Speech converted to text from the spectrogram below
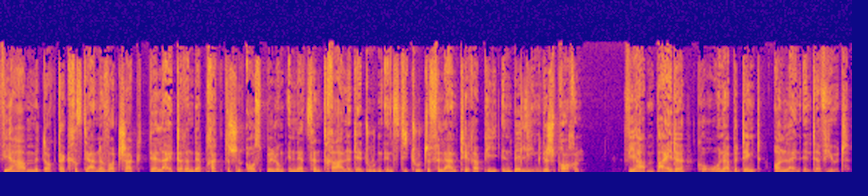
wir haben mit Dr. Christiane Wotschak, der Leiterin der praktischen Ausbildung in der Zentrale der Duden-Institute für Lerntherapie in Berlin gesprochen. Wir haben beide, Corona-bedingt, online interviewt.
